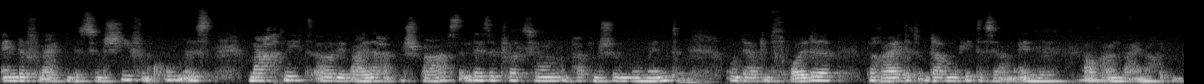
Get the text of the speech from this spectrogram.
Ende vielleicht ein bisschen schief und krumm ist, macht nichts, aber wir beide hatten Spaß in der Situation und hatten einen schönen Moment und er hat uns Freude bereitet und darum geht es ja am Ende auch an Weihnachten.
